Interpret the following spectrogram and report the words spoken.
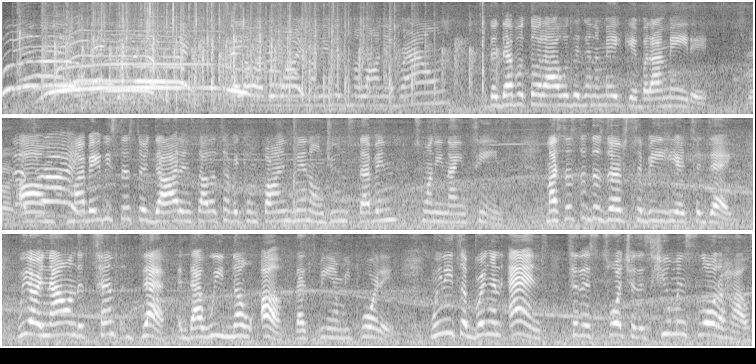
Hello, everyone. My name is Melania Brown. The devil thought I wasn't gonna make it, but I made it. Right. Um, My baby sister died in solitary confinement on June 7, 2019. My sister deserves to be here today. We are now on the 10th death and that we know of that's being reported. We need to bring an end to this torture, this human slaughterhouse.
